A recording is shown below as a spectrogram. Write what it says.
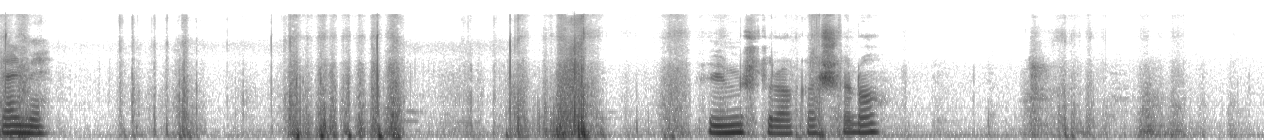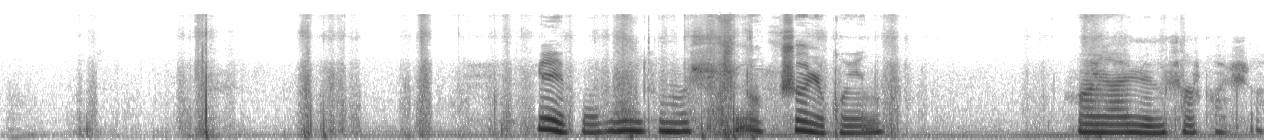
Gelme. Ölmüştür arkadaşlar o. Evet şu- şöyle koyalım. Hala ölmemiş arkadaşlar.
